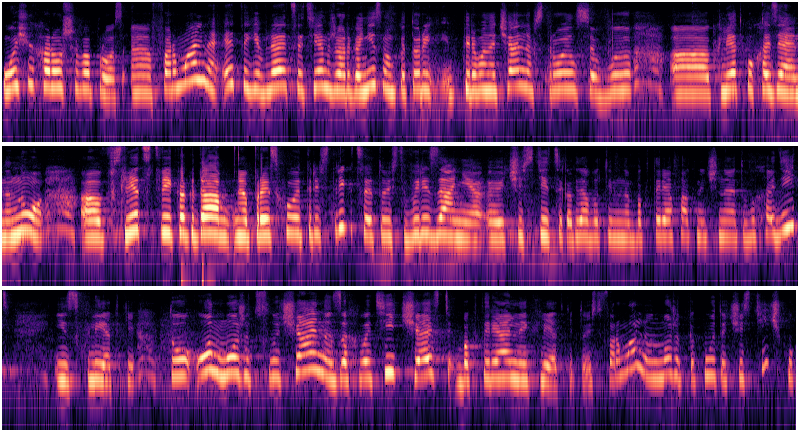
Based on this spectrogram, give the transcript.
Очень хороший вопрос. Э, формально это является тем же организмом, который первоначально встроился в э, клетку хозяина. Но э, вследствие, когда происходит рестрикция, то есть вырезание частицы, когда вот именно бактериофаг начинает выходить, из клетки, то он может случайно захватить часть бактериальной клетки. То есть формально он может какую-то частичку,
